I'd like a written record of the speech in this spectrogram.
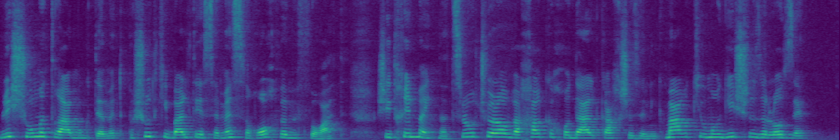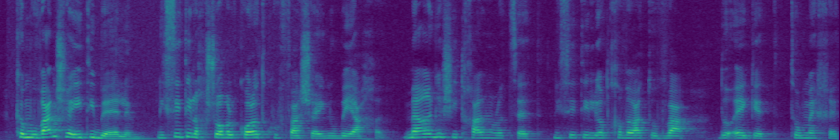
בלי שום התראה מוקדמת, פשוט קיבלתי אס.אם.אס ארוך ומפורט, שהתחיל מההתנצלות שלו ואחר כך הודה על כך שזה נגמר כי הוא מרגיש שזה לא זה. כמובן שהייתי בהלם. ניסיתי לחשוב על כל התקופה שהיינו ביחד. מהרגע שהתחלנו לצאת, ניסיתי להיות חברה טובה, דואגת, תומכת,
